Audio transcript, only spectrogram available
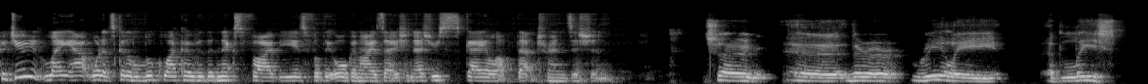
Could you lay out what it's going to look like over the next five years for the organisation as you scale up that transition? So uh, there are really at least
